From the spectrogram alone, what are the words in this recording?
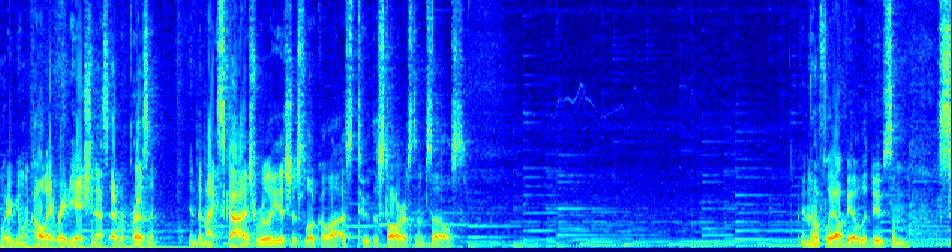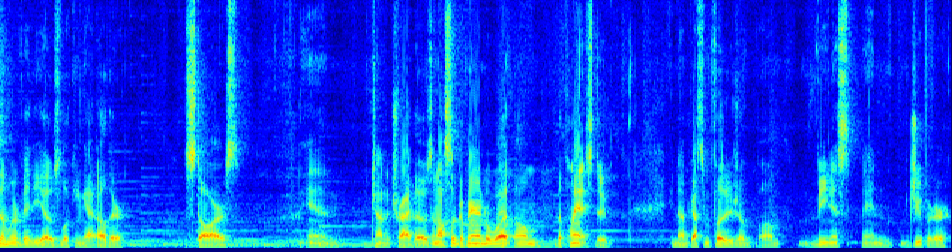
whatever you want to call it, radiation that's ever present in the night skies. Really, is just localized to the stars themselves. And hopefully I'll be able to do some similar videos looking at other stars and trying to track those and also comparing to what um, the planets do. You know, I've got some footage of um, Venus and Jupiter.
